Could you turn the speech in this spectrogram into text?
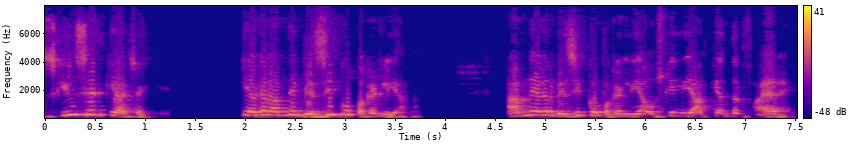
स्किल सेट क्या चाहिए? कि अगर आपने बेसिक को पकड़ लिया ना, आपने अगर बेसिक को पकड़ लिया, उसके लिए आपके अंदर फायर है,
